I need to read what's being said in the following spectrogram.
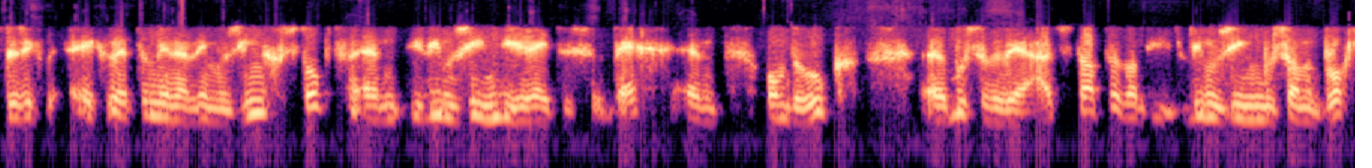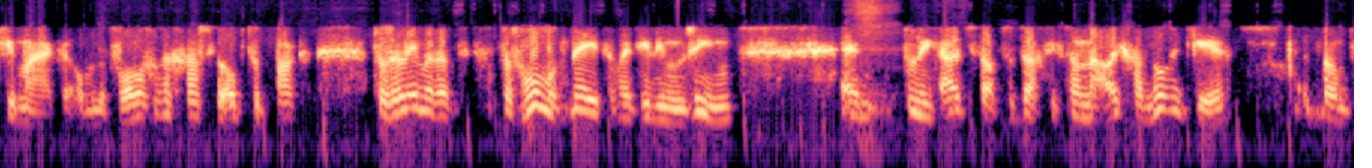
Dus ik, ik werd toen in een limousine gestopt en die limousine die reed dus weg. En om de hoek eh, moesten we weer uitstappen, want die limousine moest dan een blokje maken om de volgende gasten op te pakken. Het was alleen maar dat, het was 100 meter met die limousine. En toen ik uitstapte dacht ik van nou, ik ga nog een keer. Want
